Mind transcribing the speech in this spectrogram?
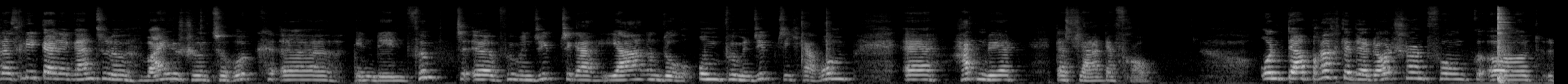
das liegt eine ganze Weile schon zurück. Äh, in den 50, äh, 75er Jahren, so um 75 herum, äh, hatten wir das Jahr der Frau. Und da brachte der Deutschlandfunk äh,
